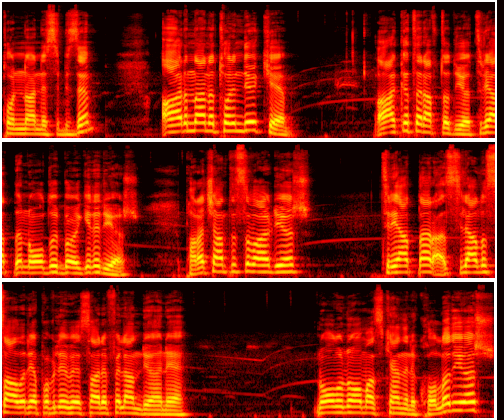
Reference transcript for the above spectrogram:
Tony'nin annesi bize. Ardından da Tony diyor ki arka tarafta diyor triatların olduğu bölgede diyor. Para çantası var diyor. Triatlar silahlı saldırı yapabilir vesaire falan diyor hani. Ne olur ne olmaz kendini kolla diyor.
